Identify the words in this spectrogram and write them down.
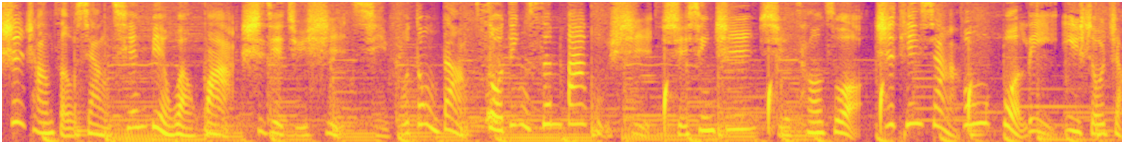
市场走向千变万化，世界局势起伏动荡，锁定森巴股市，学新知，学操作，知天下，风获利，一手掌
